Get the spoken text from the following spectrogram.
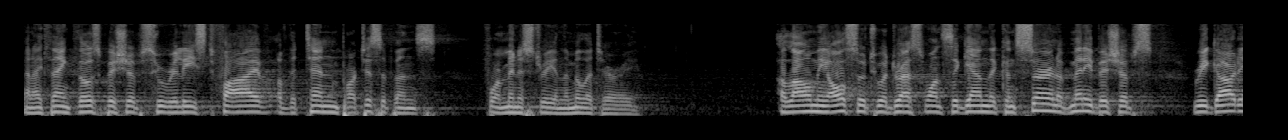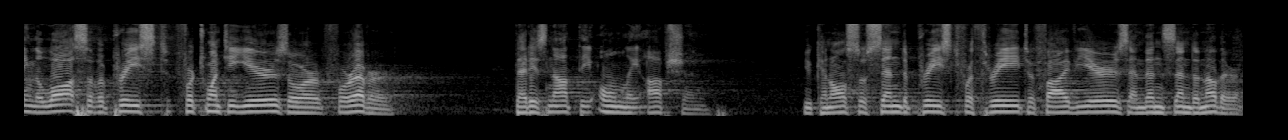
and I thank those bishops who released five of the ten participants for ministry in the military. Allow me also to address once again the concern of many bishops regarding the loss of a priest for 20 years or forever. That is not the only option. You can also send a priest for three to five years and then send another.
